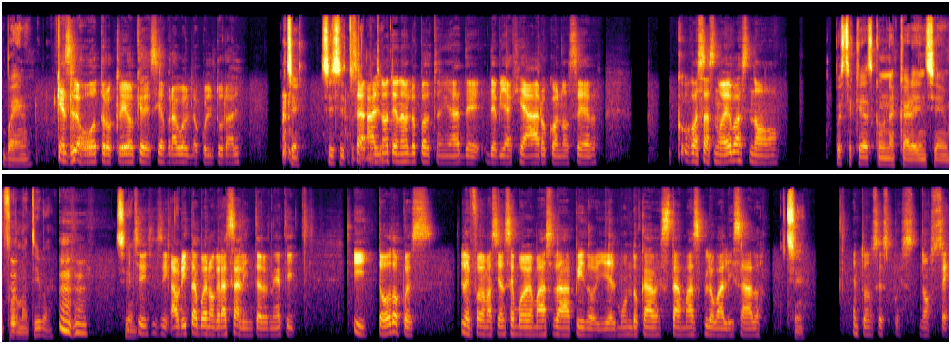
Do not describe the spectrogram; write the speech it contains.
Bueno, Que es lo otro, creo que decía Bravo, lo cultural. sí, sí, sí. O sea, al no tener la oportunidad de, de viajar o conocer co- cosas nuevas, no. Pues te quedas con una carencia informativa. Sí. Sí, sí, sí. Ahorita, bueno, gracias al internet y, y todo, pues la información se mueve más rápido y el mundo cada vez está más globalizado. sí. Entonces, pues no sé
